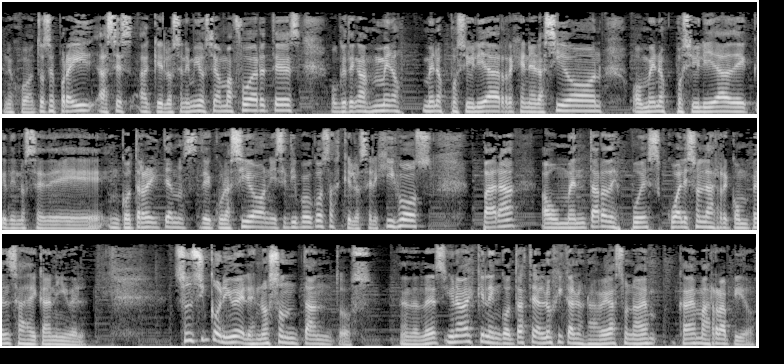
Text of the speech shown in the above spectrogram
en el juego. Entonces por ahí haces a que los enemigos sean más fuertes o que tengas menos, menos posibilidad de regeneración o menos posibilidad de, de, no sé, de encontrar ítems de curación y ese tipo de cosas que los elegís vos para aumentar después cuáles son las recompensas de cada nivel. Son cinco niveles, no son tantos. ¿Entendés? Y una vez que le encontraste la lógica, los navegás una vez, cada vez más rápido.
